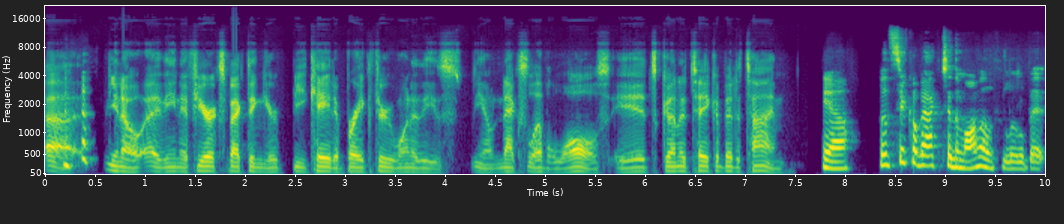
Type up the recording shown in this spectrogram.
uh, you know, I mean, if you're expecting your BK to break through one of these, you know, next level walls, it's gonna take a bit of time. Yeah. Let's circle back to the monolith a little bit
